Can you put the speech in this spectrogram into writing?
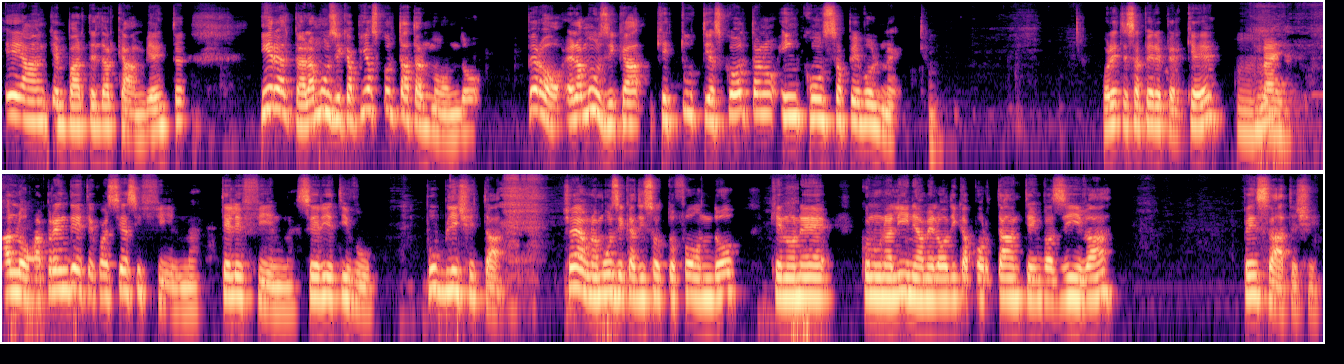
e anche in parte il dark ambient in realtà è la musica più ascoltata al mondo, però è la musica che tutti ascoltano inconsapevolmente. Volete sapere perché? Mm-hmm. Allora, prendete qualsiasi film, telefilm, serie tv, pubblicità. C'è una musica di sottofondo che non è con una linea melodica portante e invasiva? Pensateci,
